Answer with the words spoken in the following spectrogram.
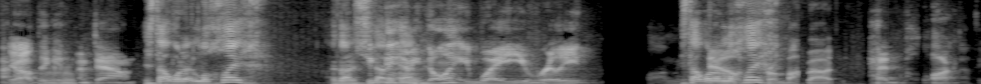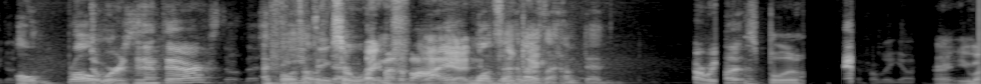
I don't think it mm-hmm. went down. Is that what it looked like? I gotta see that again. I mean, the only way you really Is that what it Down looked like? from about. head plucked. Oh, bro. So where does he think they are? I thought He I was thinks dead. they're right in by the front. Yeah, yeah, One blue I was like, I'm dead. Are we? It's blue. All right, you might.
